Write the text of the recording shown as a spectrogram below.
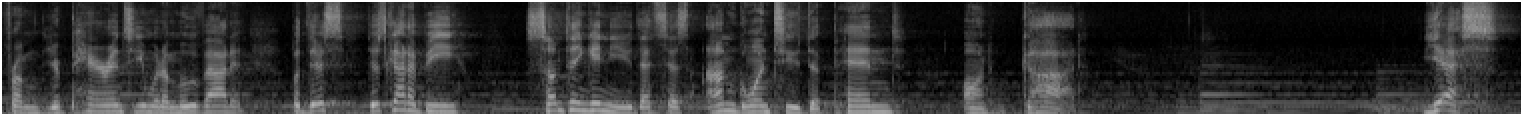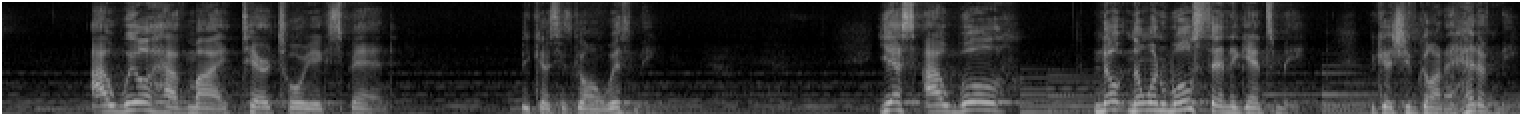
from your parents, you want to move out. But there's, there's got to be something in you that says, I'm going to depend on God. Yes, I will have my territory expand because He's going with me. Yes, I will, no, no one will stand against me because you've gone ahead of me.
